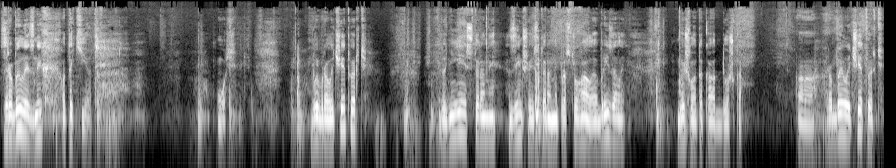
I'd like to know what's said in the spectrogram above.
Зробили з них отакі от. Ось. Вибрали четверть з однієї сторони, з іншої сторони простругали, обрізали. Вийшла така от дошка. Робили четверть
